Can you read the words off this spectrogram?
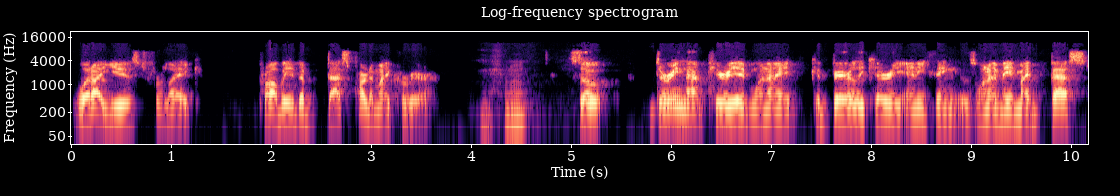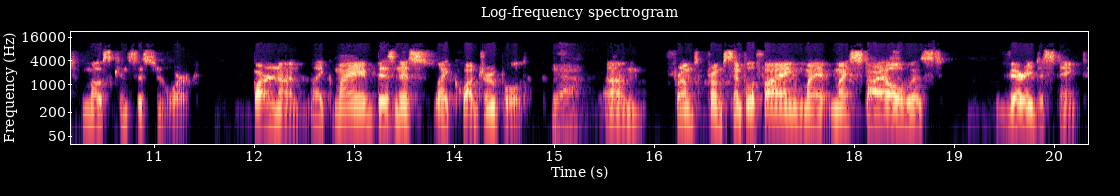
what I used for like probably the best part of my career. Mm-hmm. So during that period when I could barely carry anything, it was when I made my best, most consistent work, bar none. Like my business like quadrupled. Yeah. Um, from from simplifying, my my style was very distinct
